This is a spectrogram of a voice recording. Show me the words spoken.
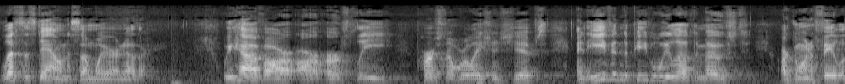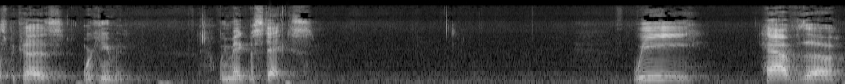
lets us down in some way or another. We have our, our earthly, personal relationships, and even the people we love the most are going to fail us because we're human. We make mistakes. We have the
